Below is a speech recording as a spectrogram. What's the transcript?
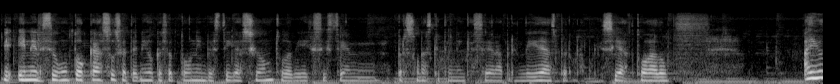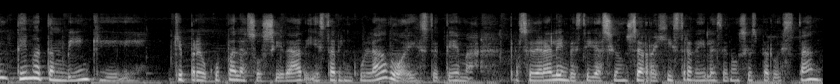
E, en el segundo caso se ha tenido que hacer toda una investigación, todavía existen personas que tienen que ser aprendidas, pero la policía ha actuado. Hay un tema también que, que preocupa a la sociedad y está vinculado a este tema. Procederá la investigación, se registran ahí las denuncias, pero están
